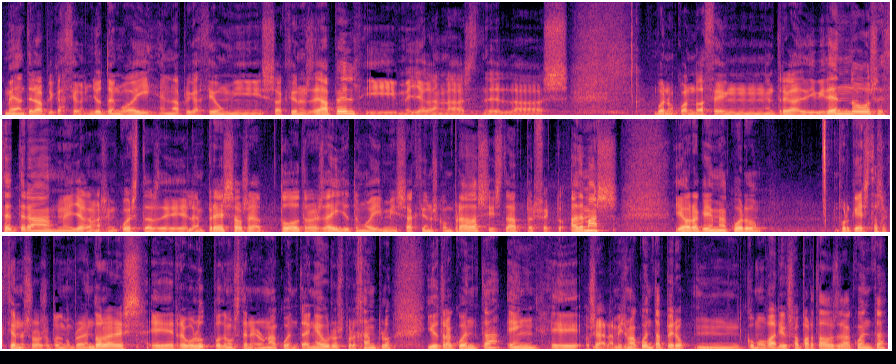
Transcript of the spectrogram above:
mediante la aplicación. Yo tengo ahí en la aplicación mis acciones de Apple y me llegan las, las bueno, cuando hacen entrega de dividendos, etcétera, me llegan las encuestas de la empresa, o sea, todo a través de ahí, yo tengo ahí mis acciones compradas y está perfecto. Además, y ahora que me acuerdo, porque estas acciones solo se pueden comprar en dólares. Eh, Revolut podemos tener una cuenta en euros, por ejemplo, y otra cuenta en, eh, o sea, la misma cuenta, pero mmm, como varios apartados de la cuenta,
